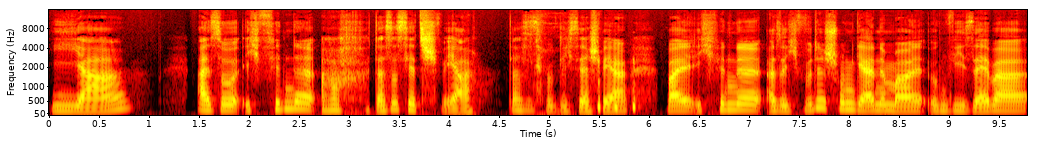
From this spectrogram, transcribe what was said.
Ja, also ich finde, ach, das ist jetzt schwer. Das ist wirklich sehr schwer, weil ich finde, also ich würde schon gerne mal irgendwie selber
